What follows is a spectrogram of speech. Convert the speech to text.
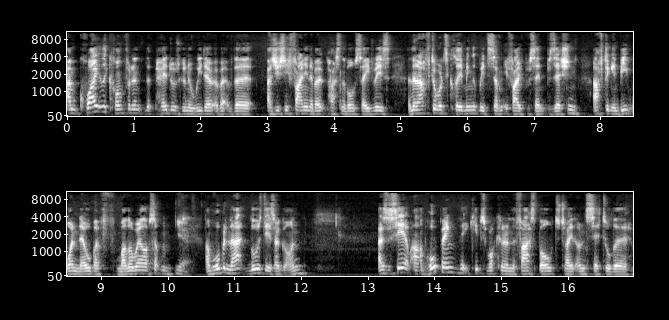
I'm quietly confident that Pedro's going to weed out a bit of the, as you say, fanning about, passing the ball sideways, and then afterwards claiming that we'd 75% possession after getting beat 1 0 by Motherwell or something. yeah I'm hoping that those days are gone. As I say, I'm hoping that he keeps working on the fast ball to try and unsettle the,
